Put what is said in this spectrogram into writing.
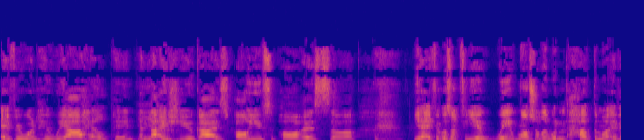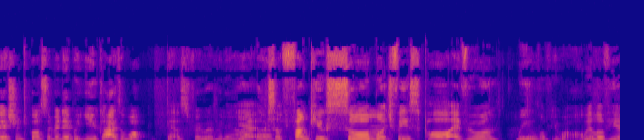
everyone who we are helping? And that Yeah. is you guys, all you supporters. So, yeah, if it wasn't for you, we most probably wouldn't have the motivation to post every day. But you guys are what get us through every day. Yeah. they? So thank you so much for your support, everyone. we love you all. We love you.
